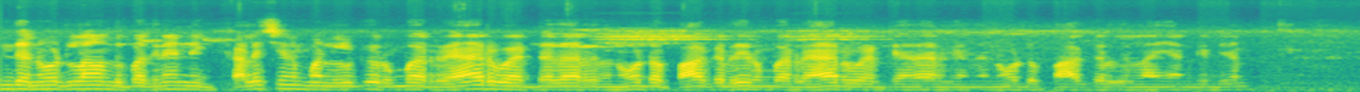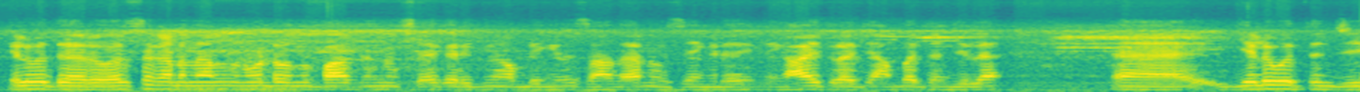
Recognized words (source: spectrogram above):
இந்த நோட்டெலாம் வந்து பார்த்தீங்கன்னா இன்றைக்கி கலெக்ஷன் பண்ணுறதுக்கு ரொம்ப ரேர் வேட்டாக தான் இருக்குது நோட்டை பார்க்குறதே ரொம்ப ரேர் வேட்டையாக தான் இருக்குது இந்த நோட்டை பார்க்குறதுலாம் ஏன்னு கேட்டிங்கன்னா எழுபத்தாறு வருஷம் கடந்தாலும் நோட்டை வந்து பார்க்கணும் சேகரிக்கணும் அப்படிங்கிறது சாதாரண விஷயம் கிடையாது. இன்றைக்கி ஆயிரத்தி தொள்ளாயிரத்தி ஐம்பத்தஞ்சில் எழுபத்தஞ்சி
